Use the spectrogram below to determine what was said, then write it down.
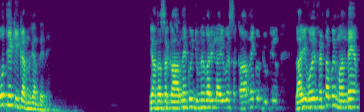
ਉੱਥੇ ਕੀ ਕਰਨ ਜਾਂਦੇ ਨੇ? ਜਾਂ ਤਾਂ ਸਰਕਾਰ ਨੇ ਕੋਈ ਜ਼ਿੰਮੇਵਾਰੀ ਲਾਈ ਹੋਵੇ, ਸਰਕਾਰ ਨੇ ਕੋਈ ਡਿਊਟੀ ਲਾਈ ਹੋਵੇ, ਫਿਰ ਤਾਂ ਕੋਈ ਮੰਨਦੇ ਆ।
